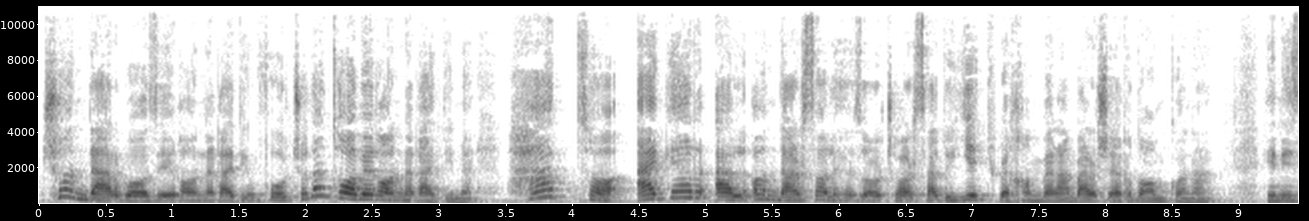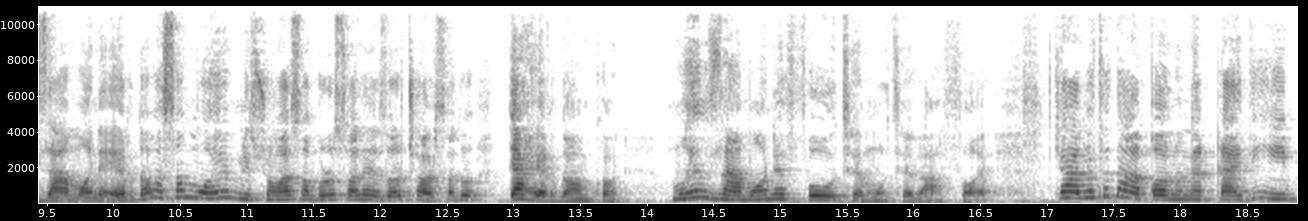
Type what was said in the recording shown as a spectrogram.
چون در بازه قانون قدیم فوت شدن تابع قانون قدیمه. حتی اگر الان در سال 1401 بخوام برن براش اقدام کنن. یعنی زمان اقدام اصلا مهم نیست. شما اصلا برو سال 1410 اقدام کن. مهم زمان فوت متوفاه. که البته در قانون قدیم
